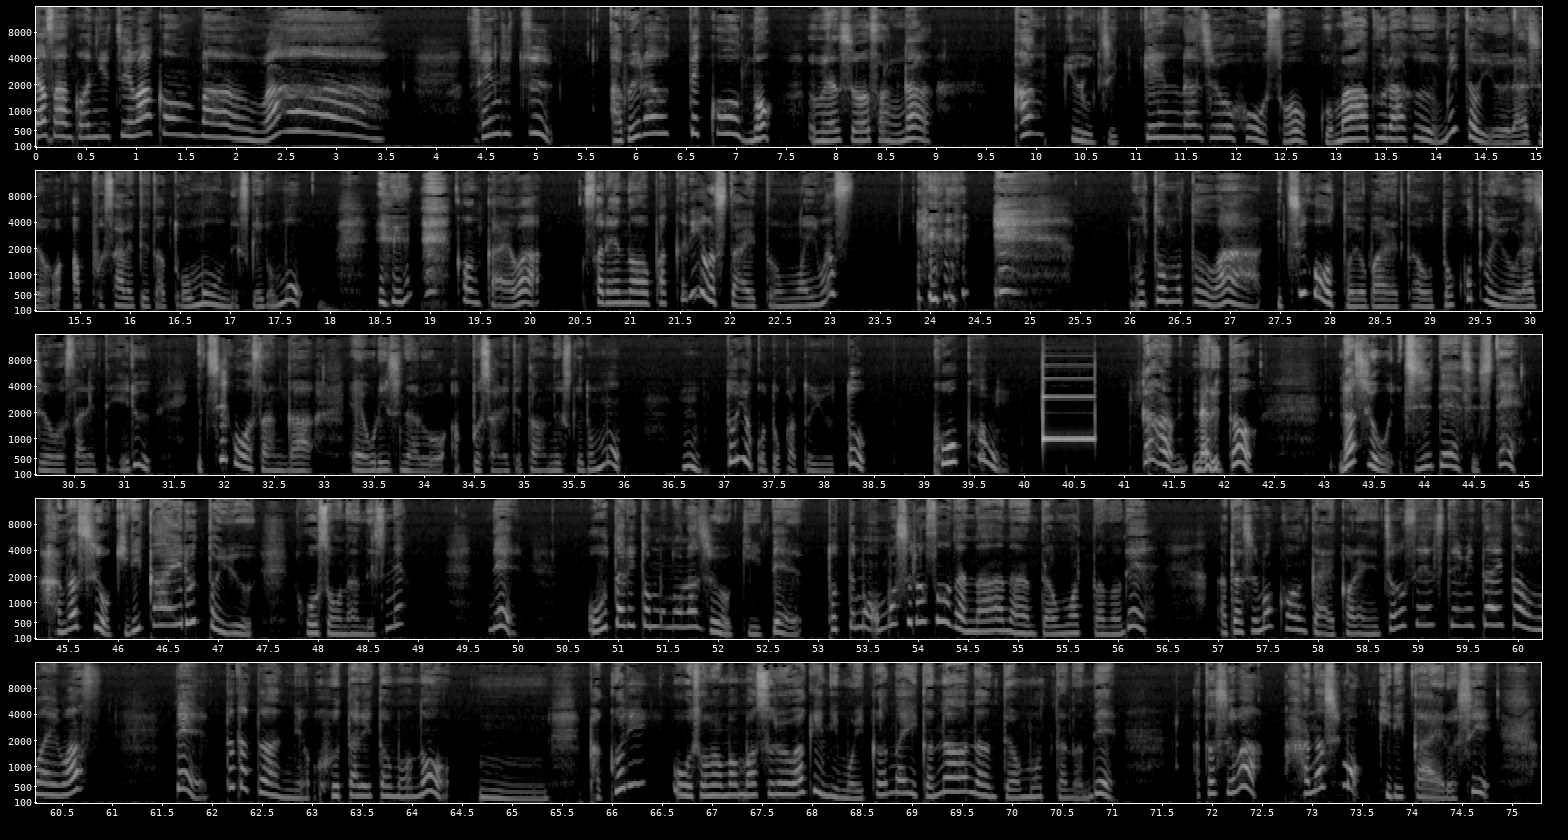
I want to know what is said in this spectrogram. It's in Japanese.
皆さんこんにちはこんばんは。先日油売ってこうの梅塩さんが緩急実験ラジオ放送ごま油風味というラジオをアップされてたと思うんですけども 今回はそれのパクリをしたいと思います。もともとは1号と呼ばれた男というラジオをされている1号さんが、えー、オリジナルをアップされてたんですけども、うん、どういうことかというと効果音が鳴るとラジオを一時停止して話を切り替えるという放送なんですね。でお二人とものラジオを聞いてとっても面白そうだなぁなんて思ったので私も今回これに挑戦してみたいと思います。でただ単にお二人とものうんパクリをそのままするわけにもいかないかななんて思ったので私は話も切り替えるし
